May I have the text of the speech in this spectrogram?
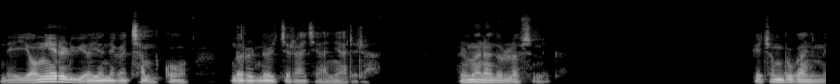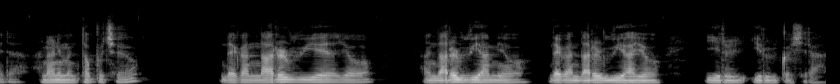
내 영예를 위하여 내가 참고 너를 멸절하지 아니하리라. 얼마나 놀랍습니까? 그게 전부가 아닙니다. 하나님은 덧붙여요. 내가 나를 위하여 아, 나를 위하며 내가 나를 위하여 일을 이룰 것이라.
